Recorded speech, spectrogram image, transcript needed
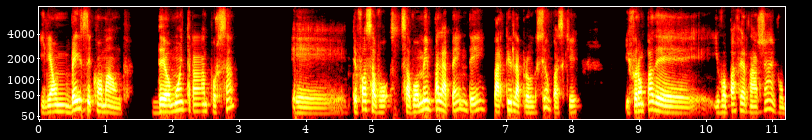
il y a une baisse de commande de au moins 30%, et des fois, ça ne vaut, vaut même pas la peine de partir la production parce de, ils vont pas faire d'argent, ils vont,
